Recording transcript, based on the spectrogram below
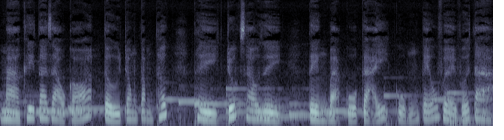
mà khi ta giàu có tự trong tâm thức thì trước sau gì tiền bạc của cải cũng kéo về với ta.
